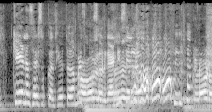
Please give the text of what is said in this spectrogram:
¿quieren hacer su concierto de hombres? Pues organícenlo. claro.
